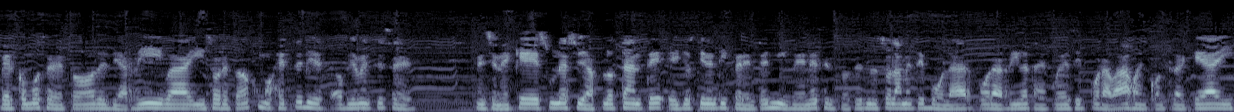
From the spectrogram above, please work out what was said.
ver cómo se ve todo desde arriba y sobre todo como gente obviamente se mencioné que es una ciudad flotante, ellos tienen diferentes niveles, entonces no es solamente volar por arriba, también puedes ir por abajo, encontrar que hay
